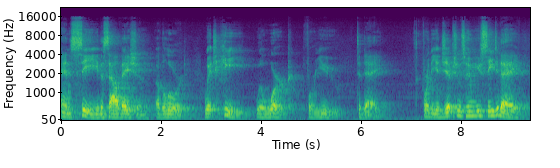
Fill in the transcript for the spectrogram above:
and see the salvation of the Lord, which he will work for you today. For the Egyptians whom you see today,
